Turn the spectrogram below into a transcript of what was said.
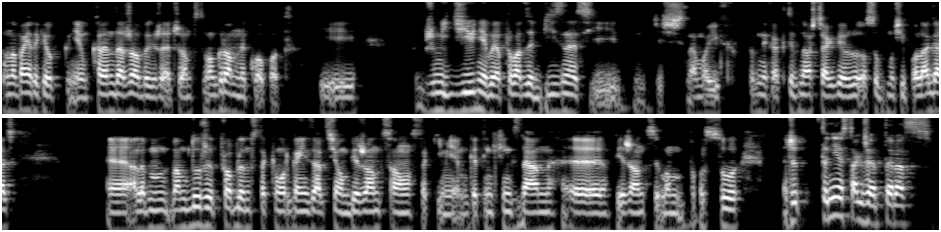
planowania takiego, nie wiem, kalendarzowych rzeczy, mam z tym ogromny kłopot i to brzmi dziwnie, bo ja prowadzę biznes i gdzieś na moich pewnych aktywnościach wielu osób musi polegać, e, ale mam duży problem z taką organizacją bieżącą, z takim, nie wiem, getting things done e, bieżącym. Mam po prostu, znaczy, to nie jest tak, że teraz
